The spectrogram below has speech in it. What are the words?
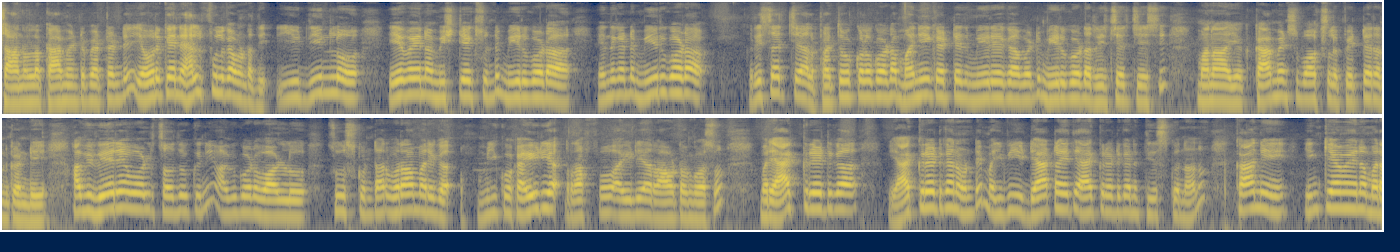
ఛానల్లో కామెంట్ పెట్టండి. ఎవరికైనా హెల్ప్ఫుల్గా ఉంటుంది. ఈ దీనిలో ఏవైనా మిస్టేక్స్ ఉంటే మీరు కూడా ఎందుకంటే మీరు కూడా రీసెర్చ్ చేయాలి. ప్రతి ఒక్కరు కూడా మనీ కట్టేది మీరే కాబట్టి మీరు కూడా రీసెర్చ్ చేసి మన యొక్క కామెంట్స్ బాక్స్లో పెట్టారనుకోండి అవి వేరే వాళ్ళు చదువుకుని అవి కూడా వాళ్ళు చూసుకుంటారు. ఉరామరిగా మీకు ఒక ఐడియా రఫ్ ఐడియా రావటం కోసం మరి యాక్యురేట్గా యాక్యురేట్గానే ఉంటాయి మరి ఇవి డేటా అయితే యాక్యురేట్గానే తీసుకున్నాను. కానీ ఇంకేమైనా మరి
